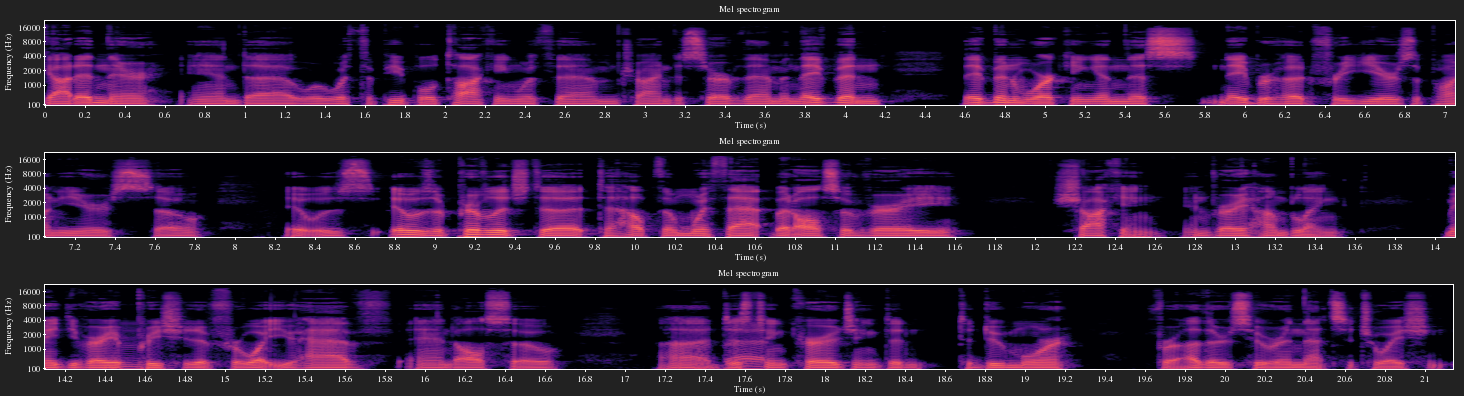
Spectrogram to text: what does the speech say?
got in there and uh, we're with the people, talking with them, trying to serve them, and they've been they've been working in this neighborhood for years upon years. So it was it was a privilege to to help them with that, but also very shocking and very humbling. Made you very Mm. appreciative for what you have, and also uh, just encouraging to to do more for others who are in that situation.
